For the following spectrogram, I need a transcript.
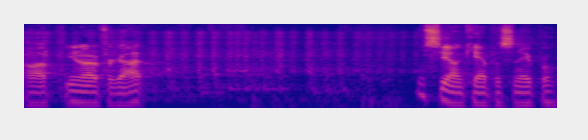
Oh, you know what I forgot? We'll see you on campus in April.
